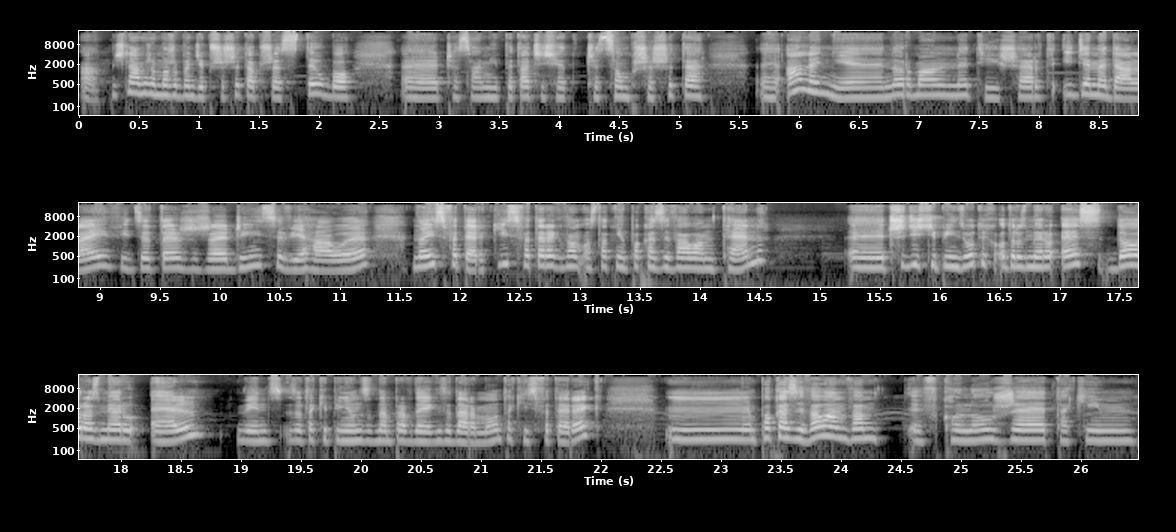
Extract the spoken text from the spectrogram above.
A, myślałam, że może będzie przeszyta przez tył, bo e, czasami pytacie się, czy są przeszyte, e, ale nie, normalny t-shirt. Idziemy dalej. Widzę też, że jeansy wjechały. No i sweterki. Sweterek Wam ostatnio pokazywałam ten. E, 35 zł od rozmiaru S do rozmiaru L. Więc za takie pieniądze naprawdę jak za darmo, taki sweterek. Mm, pokazywałam Wam w kolorze takim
